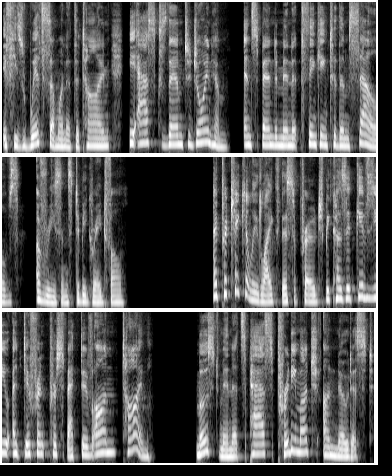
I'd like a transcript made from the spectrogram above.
If he's with someone at the time, he asks them to join him and spend a minute thinking to themselves of reasons to be grateful. I particularly like this approach because it gives you a different perspective on time. Most minutes pass pretty much unnoticed.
